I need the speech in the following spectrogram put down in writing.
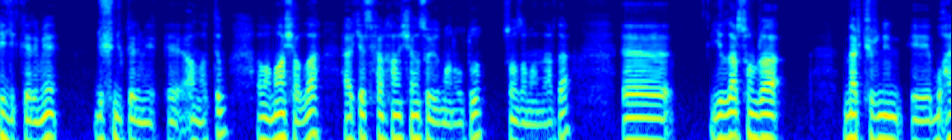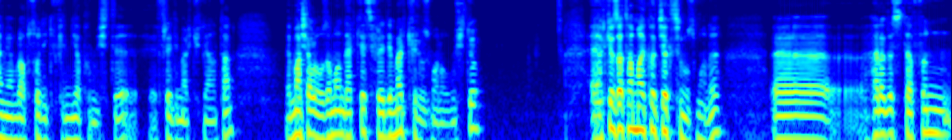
bildiklerimi, düşündüklerimi e, anlattım. Ama maşallah herkes Ferhan Şensoy uzman oldu son zamanlarda. E, yıllar sonra Mercury'nin e, Bohemian Rhapsody filmi yapılmıştı. E, Freddie Mercury'yi anlatan. E, maşallah o zaman da herkes Freddie Mercury uzman olmuştu. E, herkes zaten Michael Jackson uzmanı. E, herhalde Stephen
